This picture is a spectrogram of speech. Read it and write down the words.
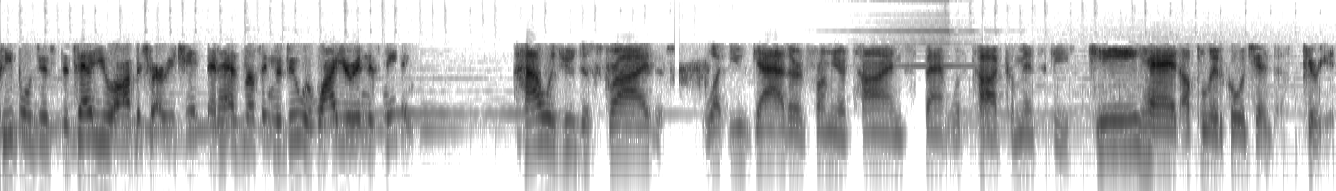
people just to tell you arbitrary shit that has nothing to do with why you're in this meeting? How would you describe what you gathered from your time spent with Todd Kaminsky? He had a political agenda. Period.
